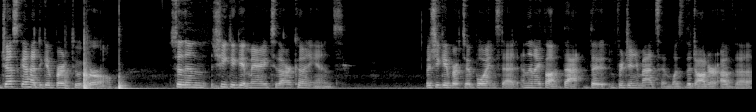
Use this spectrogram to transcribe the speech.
Jessica had to give birth to a girl, so then she could get married to the Arconians. But she gave birth to a boy instead, and then I thought that the Virginia Madsen was the daughter of the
